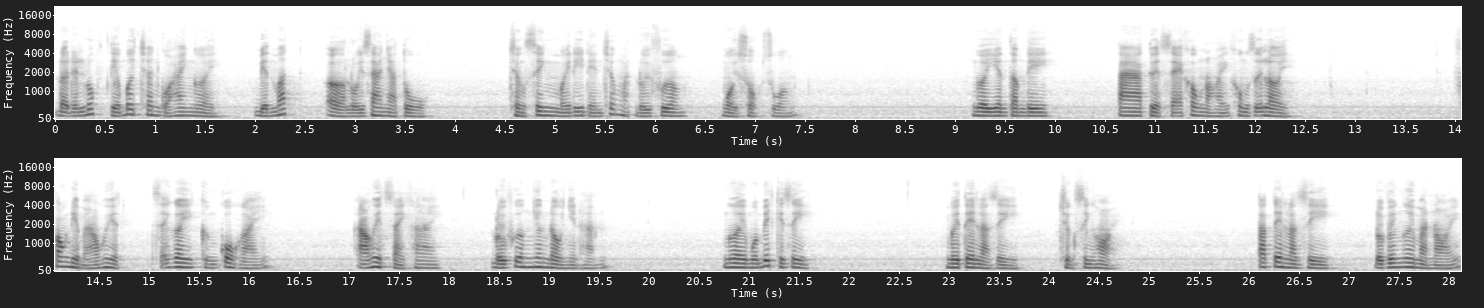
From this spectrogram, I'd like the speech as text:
Đợi đến lúc tiếng bước chân của hai người Biến mất ở lối ra nhà tù, Trường sinh mới đi đến trước mặt đối phương, Ngồi sộp xuống. Người yên tâm đi Ta tuyệt sẽ không nói, không giữ lời. Phong điểm áo huyệt Sẽ gây cứng cổ gáy. Áo huyệt giải khai, Đối phương nghiêng đầu nhìn hắn. Người muốn biết cái gì? Người tên là gì? Trường sinh hỏi. Ta tên là gì? Đối với ngươi mà nói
